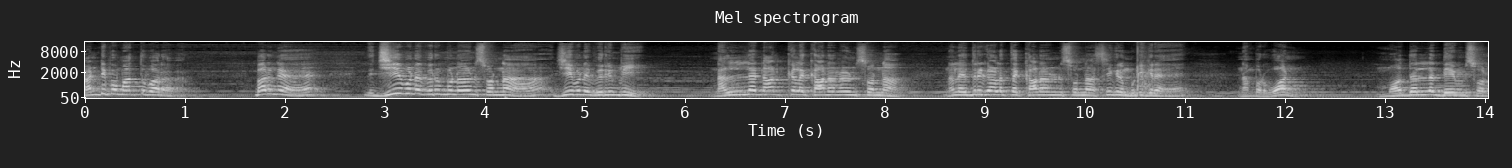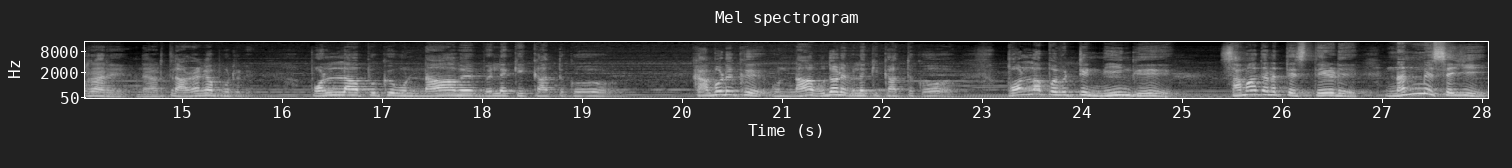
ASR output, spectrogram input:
கண்டிப்பாக மாற்றுவார் அவன் பாருங்க இந்த ஜீவனை விரும்பணும்னு சொன்னால் ஜீவனை விரும்பி நல்ல நாட்களை காணணும்னு சொன்னால் நல்ல எதிர்காலத்தை காணணும்னு சொன்னால் சீக்கிரம் முடிக்கிறேன். நம்பர் ஒன் முதல்ல தேவன் சொல்கிறாரு அந்த இடத்துல அழகாக போட்டிருக்கு. பொல்லாப்புக்கு உன் நாவை விலக்கி காத்துக்கோ. கபடுக்கு உன் நா உதட விலக்கி காத்துக்கோ. பொல்லாப்பை விட்டு நீங்கு. சமாதானத்தை தேடு. நன்மை செய்யி.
